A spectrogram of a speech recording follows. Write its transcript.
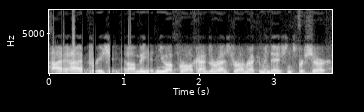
I, I appreciate that. I'll be hitting you up for all kinds of restaurant recommendations for sure.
